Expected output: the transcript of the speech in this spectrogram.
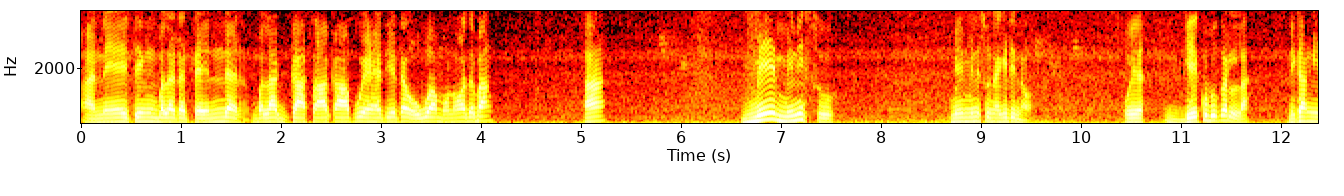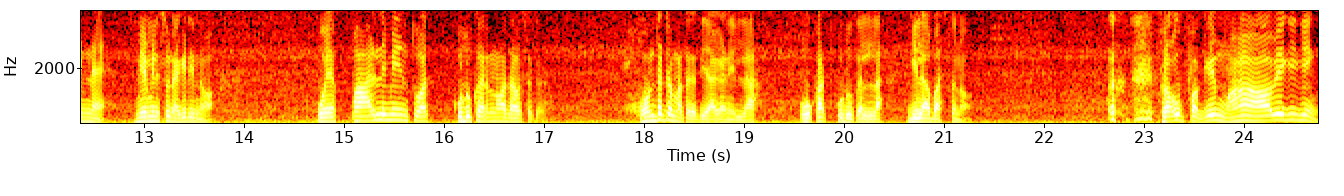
අනේ ඉතින් බලට ටෙන්ඩර් බලක් ගසා කාපුවේ හැටියට ඔව්වා මොනවද බං? ආ? මේ මිනිස්සු මේ මිනිස්සු නැගිටිනවා. ඔය ගේ කුඩු කරලා නිකන් ඉන්නේ මේ මිනිස්සු නැගිටිනවා. ඔය පාර්ලිමේන්තුවත් කුඩු කරනවා දවසක. හොඳට මතක තියාගනිල්ලා. ඕකත් කුඩු කරලා ගිලා බස්සනවා. රව්පගේ මහා ආවේගකින්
